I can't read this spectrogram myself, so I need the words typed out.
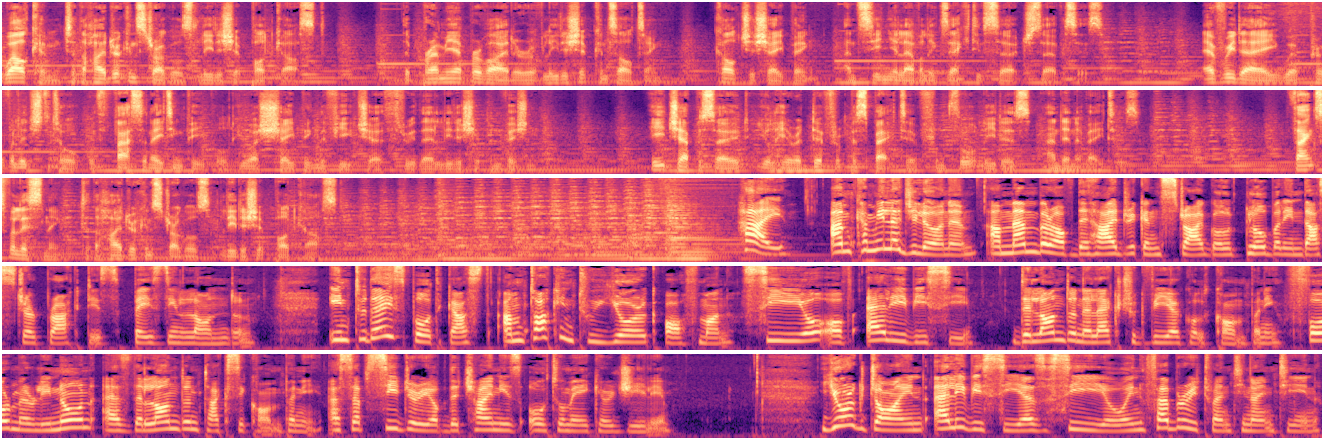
Welcome to the Heidrick Struggles Leadership Podcast, the premier provider of leadership consulting, culture shaping, and senior level executive search services. Every day, we're privileged to talk with fascinating people who are shaping the future through their leadership and vision. Each episode, you'll hear a different perspective from thought leaders and innovators. Thanks for listening to the Heidrick Struggles Leadership Podcast. Hi, I'm Camilla Gilone, a member of the Heidrick and Struggle Global Industrial Practice based in London. In today's podcast, I'm talking to Jörg Hofmann, CEO of LEVC, the London Electric Vehicle Company, formerly known as the London Taxi Company, a subsidiary of the Chinese automaker Geely. Jörg joined LEVC as CEO in February 2019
